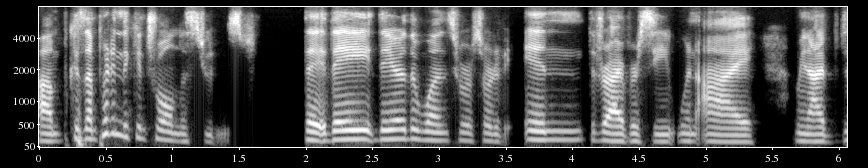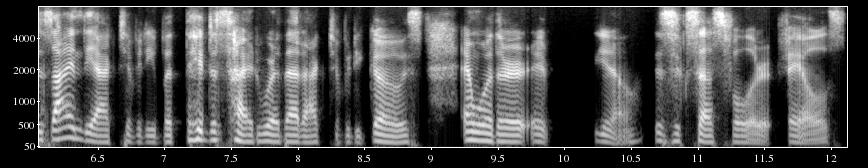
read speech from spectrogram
um, because I'm putting the control in the students they they they are the ones who are sort of in the driver's seat when I I mean I've designed the activity, but they decide where that activity goes and whether it you know is successful or it fails.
